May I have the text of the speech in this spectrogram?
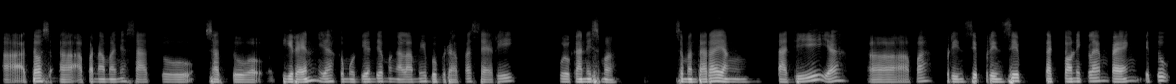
atau apa namanya satu satu tiren ya kemudian dia mengalami beberapa seri vulkanisme sementara yang tadi ya apa prinsip-prinsip tektonik lempeng itu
